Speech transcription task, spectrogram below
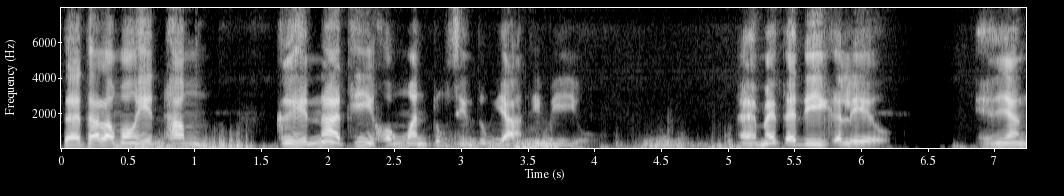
แต่ถ้าเรามองเห็นธรรมคือเห็นหน้าที่ของมันทุกสิ่งทุกอย่างที่มีอยู่แม้แต่ดีกับเลวเห็นยัง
